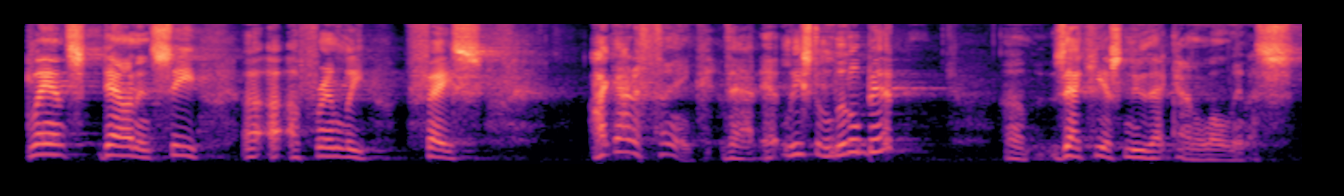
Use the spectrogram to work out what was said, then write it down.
glance down and see a, a friendly face. I got to think that at least a little bit, um, Zacchaeus knew that kind of loneliness.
